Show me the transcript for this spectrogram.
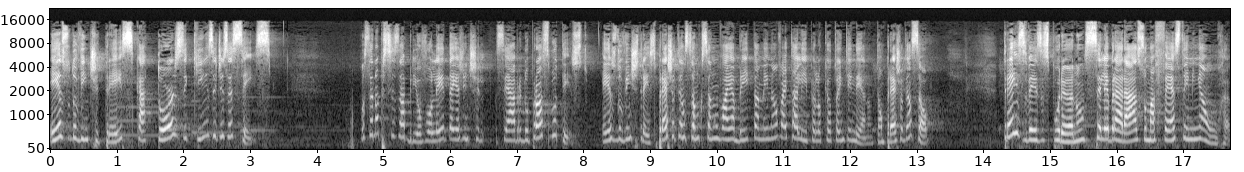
Êxodo 23, 14, 15 e 16. Você não precisa abrir, eu vou ler, daí a gente se abre do próximo texto. Êxodo 23. Preste atenção que você não vai abrir, também não vai estar tá ali, pelo que eu estou entendendo. Então preste atenção. Três vezes por ano celebrarás uma festa em minha honra.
